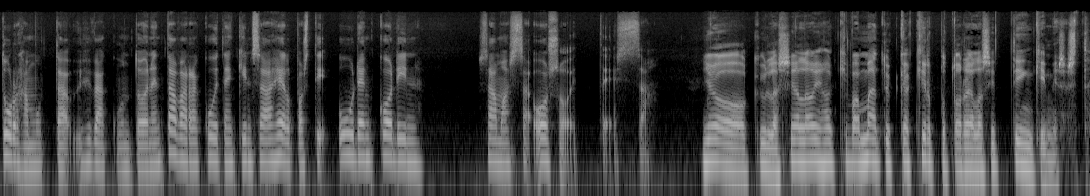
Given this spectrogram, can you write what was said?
turha, mutta hyväkuntoinen tavara kuitenkin saa helposti uuden kodin samassa osoitteessa. Joo, kyllä siellä on ihan kiva. Mä en tykkää kirpputoreilla sit tinkimisestä.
